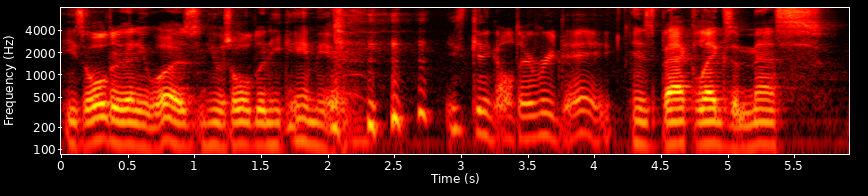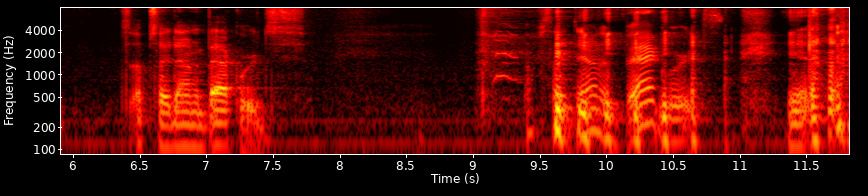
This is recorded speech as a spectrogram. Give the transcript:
He's older than he was, and he was old when he came here. He's getting older every day. His back leg's a mess. It's upside down and backwards. Upside down and backwards. Yeah.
